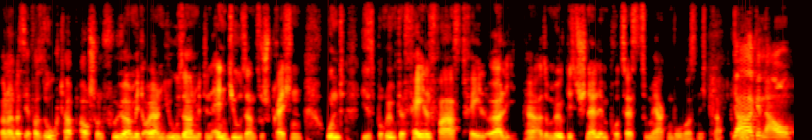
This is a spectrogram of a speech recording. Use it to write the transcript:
sondern dass ihr versucht habt, auch schon früher mit euren Usern, mit den End-Usern zu sprechen und dieses berühmte Fail fast, Fail early, ja, also möglichst schnell im Prozess zu merken, wo was nicht klappt. Ja, oder? genau.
